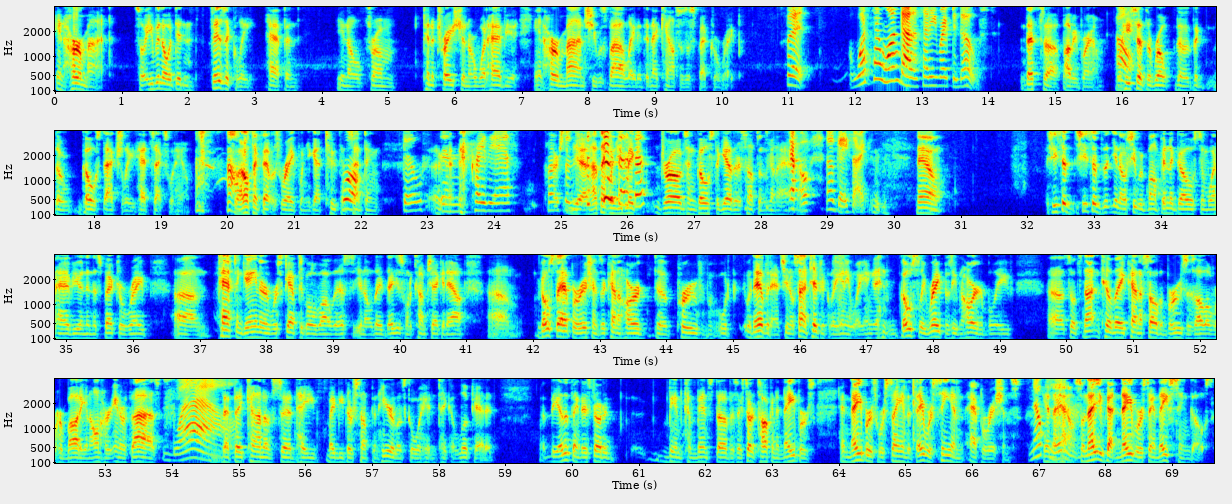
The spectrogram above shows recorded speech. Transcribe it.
in her mind. So even though it didn't physically happen, you know, from penetration or what have you, in her mind she was violated, and that counts as a spectral rape. But what's that one guy that said he raped a ghost? That's uh, Bobby Brown. Well, Oh. He said the, ro- the the the ghost actually had sex with him. So I don't think that was rape when you got two consenting. Ghost and crazy ass person. yeah, I think when you mix drugs and ghosts together, something's going to happen. Oh, okay, sorry. Now, she said she said that you know she would bump into ghosts and what have you, and then the spectral rape. Um, Taff and Gaynor were skeptical of all this. You know, they they just want to come check it out. Um, ghost apparitions are kind of hard to prove with, with evidence. You know, scientifically anyway, and, and ghostly rape is even harder to believe. Uh, so it's not until they kind of saw the bruises all over her body and on her inner thighs Wow. that they kind of said, "Hey, maybe there's something here. Let's go ahead and take a look at it." But the other thing they started being convinced of is they started talking to neighbors, and neighbors were saying that they were seeing apparitions No in the house. So now you've got neighbors saying they've seen ghosts.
